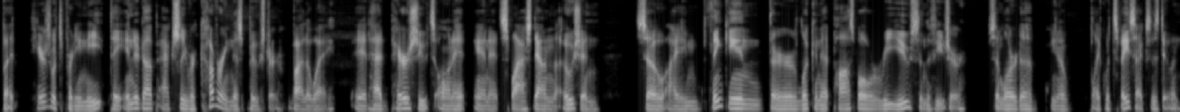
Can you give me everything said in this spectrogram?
But here's what's pretty neat. They ended up actually recovering this booster, by the way. It had parachutes on it and it splashed down in the ocean. So I'm thinking they're looking at possible reuse in the future, similar to, you know, like what SpaceX is doing.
